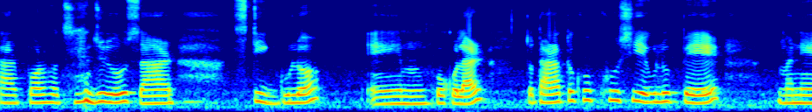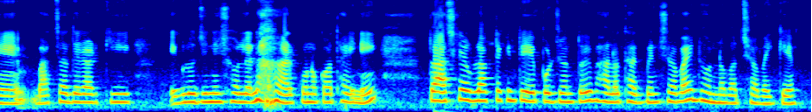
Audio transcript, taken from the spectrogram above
তারপর হচ্ছে জুস আর স্টিকগুলো কোকোলার। তো তারা তো খুব খুশি এগুলো পেয়ে। মানে বাচ্চাদের আর কি এগুলো জিনিস হলে না আর কোনো কথাই নেই। তো আজকের ব্লগটা কিন্তু এ পর্যন্তই। ভালো থাকবেন সবাই। ধন্যবাদ সবাইকে।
